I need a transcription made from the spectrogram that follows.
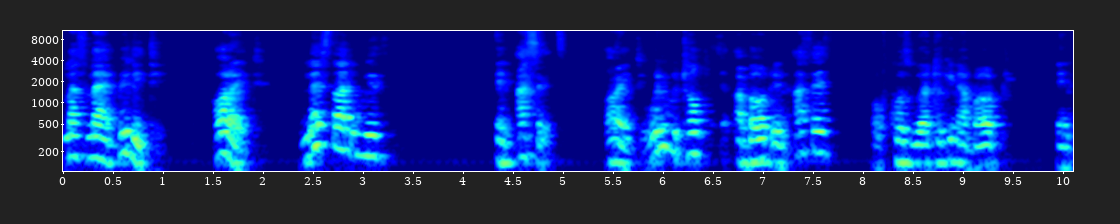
plus liability. All right, let's start with an asset. All right, when we talk about an asset, of course, we are talking about an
